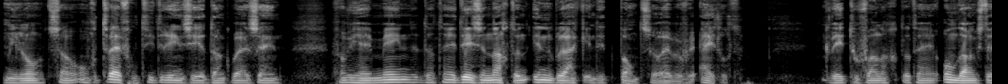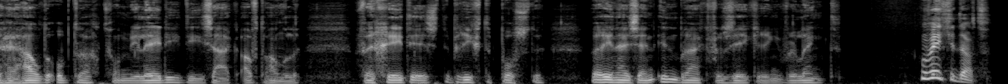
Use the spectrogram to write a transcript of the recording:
Milord zou ongetwijfeld iedereen zeer dankbaar zijn, van wie hij meende dat hij deze nacht een inbraak in dit pand zou hebben vereiteld. Ik weet toevallig dat hij, ondanks de herhaalde opdracht van Milady die zaak af te handelen, vergeten is de brief te posten waarin hij zijn inbraakverzekering verlengt. Hoe weet je dat?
